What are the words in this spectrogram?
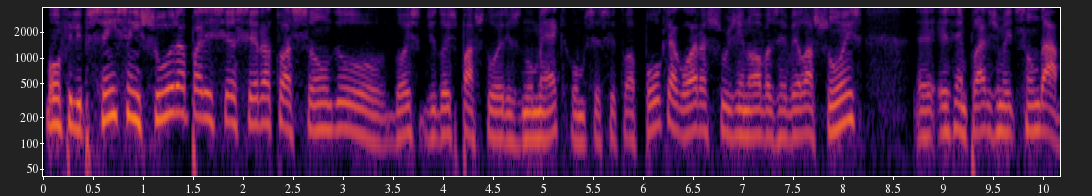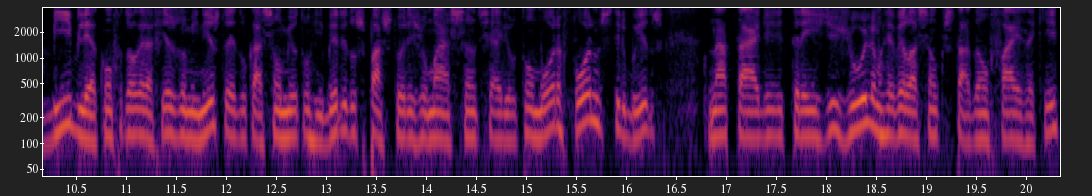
Bom, Felipe, sem censura parecia ser a atuação do, dois, de dois pastores no MEC, como você citou há pouco, e agora surgem novas revelações é, exemplares de uma edição da Bíblia com fotografias do ministro da Educação Milton Ribeiro e dos pastores Gilmar Santos e Arilton Moura foram distribuídos na tarde de 3 de julho, uma revelação que o Estadão faz aqui,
